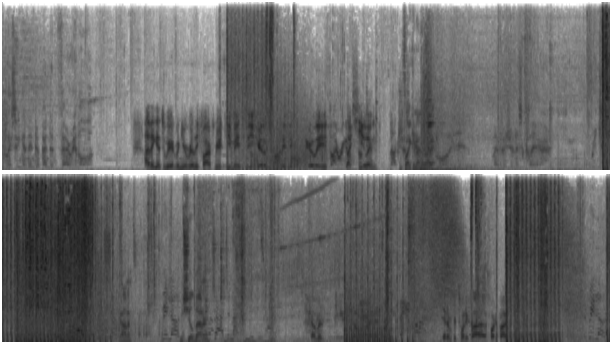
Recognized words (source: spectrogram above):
Placing an independent variable. I think it's weird when you're really far from your teammates that you hear them completely clearly, Firing like healing. subject. I'm flanking on the right. My vision is clear. Got him. Reloading. shield battery? Recharging. Coming. Another one right in front of you. Hit him for 25, 45. Reloading.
